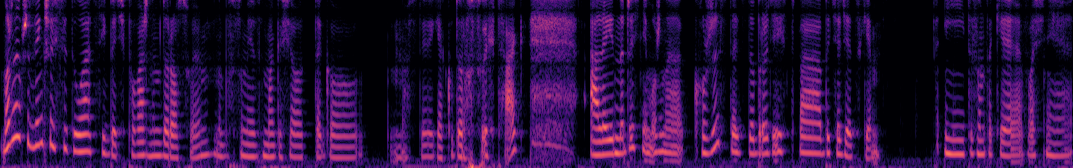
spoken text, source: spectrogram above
Można przez większość sytuacji być poważnym dorosłym, no bo w sumie wymaga się od tego nas jako dorosłych, tak? Ale jednocześnie można korzystać z dobrodziejstwa bycia dzieckiem. I to są takie właśnie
